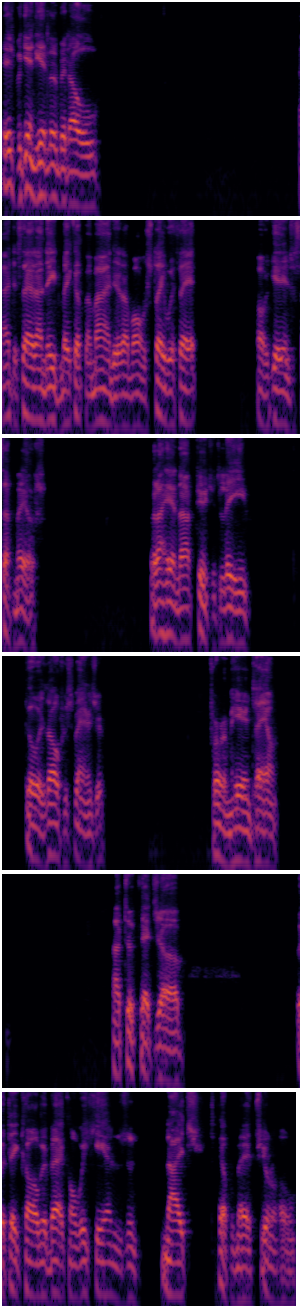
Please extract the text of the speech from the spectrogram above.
It's beginning to get a little bit old. I decided I need to make up my mind that I want to stay with that or get into something else. But I had an opportunity to leave, go as office manager firm here in town. I took that job, but they called me back on weekends and nights to help them at funeral home.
